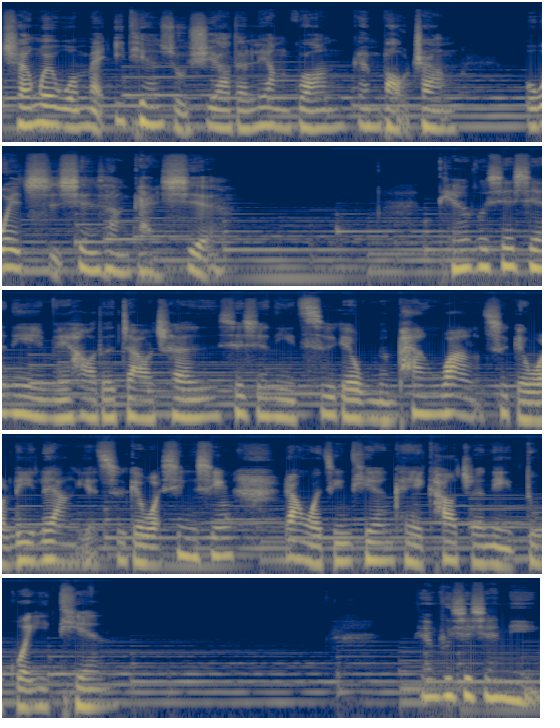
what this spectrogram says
成为我每一天所需要的亮光跟保障。我为此献上感谢。天父，谢谢你美好的早晨，谢谢你赐给我们盼望，赐给我力量，也赐给我信心，让我今天可以靠着你度过一天。天父，谢谢你，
